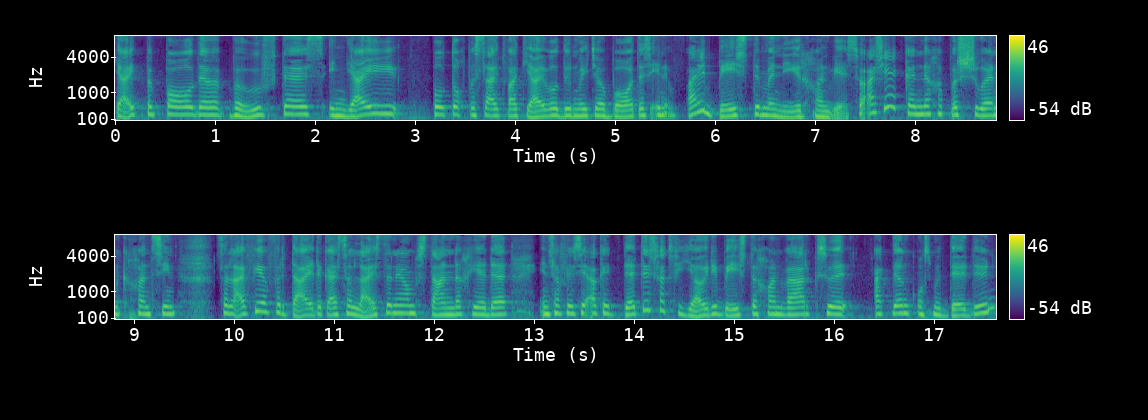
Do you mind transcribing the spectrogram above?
Jy het bepaalde behoeftes en jy wil tog besluit wat jy wil doen met jou bates en wat die beste manier gaan wees. So as jy 'n kundige persoon gaan sien, sal hy vir jou verduidelik, hy sal luister na jou omstandighede en sal vir jou sê, "Oké, okay, dit is wat vir jou die beste gaan werk." So ek dink ons moet dit doen.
